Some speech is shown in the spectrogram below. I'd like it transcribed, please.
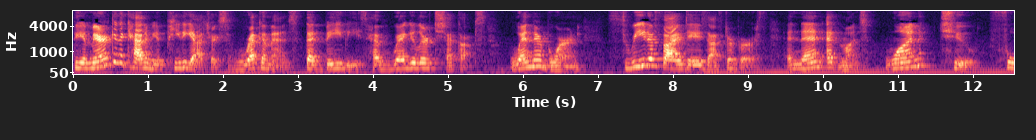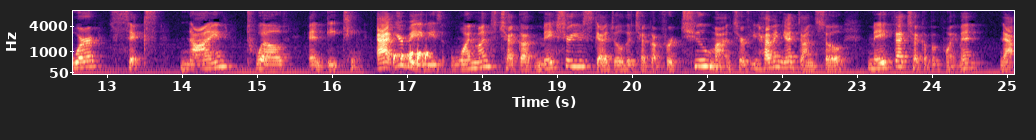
The American Academy of Pediatrics recommends that babies have regular checkups when they're born, three to five days after birth, and then at months one, two, four, six, nine, 12, and 18. At your baby's one month checkup, make sure you schedule the checkup for two months, or if you haven't yet done so, make that checkup appointment now.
